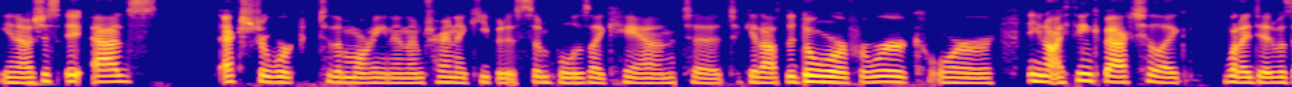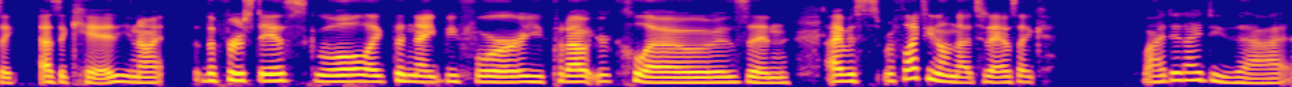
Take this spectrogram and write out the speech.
you know it's just it adds extra work to the morning and I'm trying to keep it as simple as I can to to get out the door for work or you know I think back to like what I did was like as a kid you know the first day of school like the night before you put out your clothes and I was reflecting on that today I was like why did I do that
